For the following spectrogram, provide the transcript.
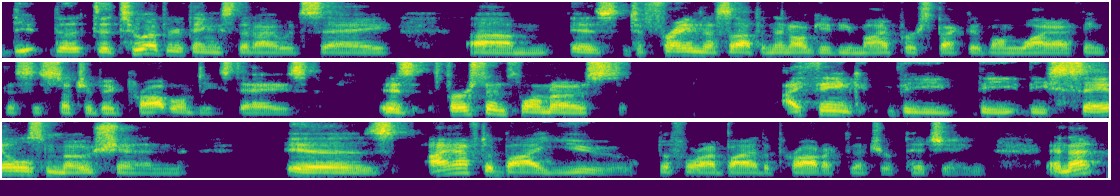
The, the, the two other things that I would say um, is to frame this up, and then I'll give you my perspective on why I think this is such a big problem these days. Is first and foremost, I think the the the sales motion is I have to buy you before I buy the product that you're pitching, and that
